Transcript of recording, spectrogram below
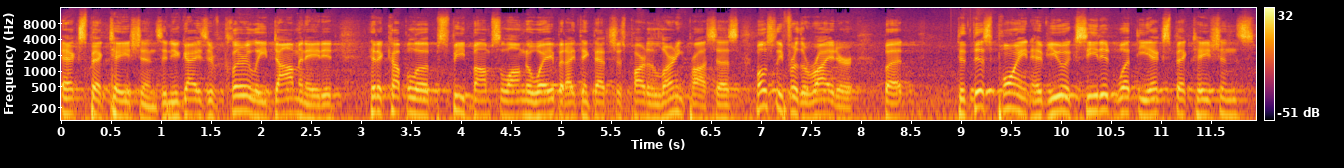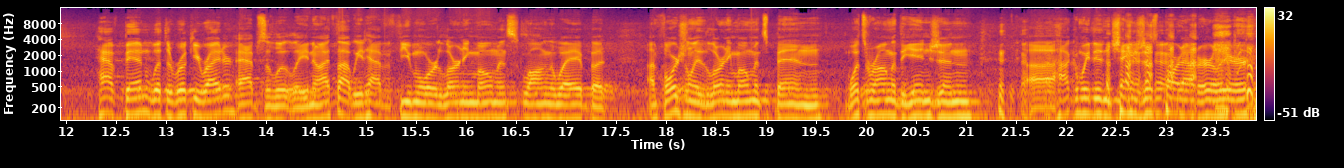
expectations, and you guys have clearly dominated. Hit a couple of speed bumps along the way, but I think that's just part of the learning process, mostly for the rider. But to this point, have you exceeded what the expectations have been with the rookie rider? Absolutely. You know, I thought we'd have a few more learning moments along the way, but unfortunately, the learning moment's been what's wrong with the engine? Uh, how come we didn't change this part out earlier?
